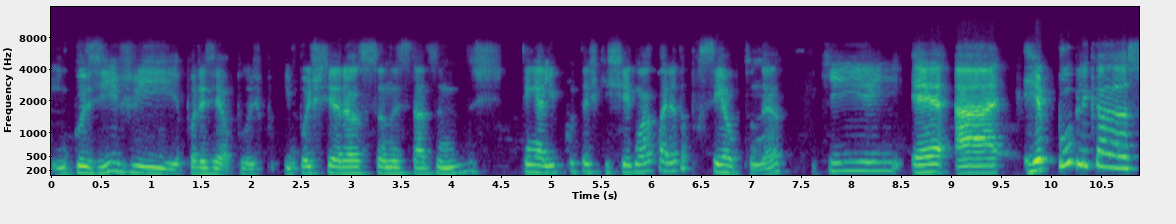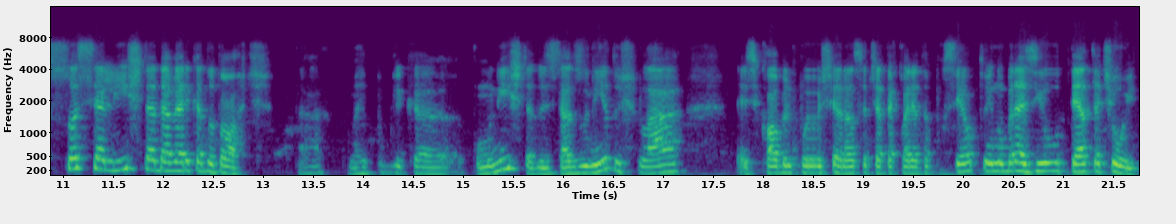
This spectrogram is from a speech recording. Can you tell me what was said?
inclusive, por exemplo, imposto de herança nos Estados Unidos tem alíquotas que chegam a 40%, né? Que é a República Socialista da América do Norte, tá? Uma república comunista dos Estados Unidos, lá esse cobra imposto de herança de até 40%, e no Brasil o teto é de 8%.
